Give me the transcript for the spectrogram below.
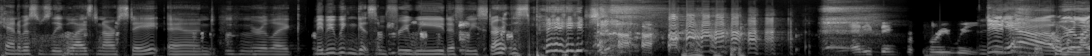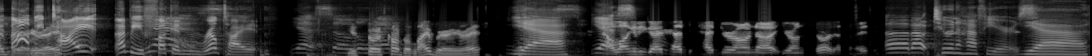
cannabis was legalized in our state and we were like maybe we can get some free weed if we start this page anything for free weed. Dude, Yeah. yeah. We were the like, that'll be right? tight. That'd be Yes. fucking real tight. Yes. So Your store's li- called the library, right? Yeah. Yes. How long have you guys had had your own uh, your own store? That's amazing. Uh, about two and a half years. Yeah.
